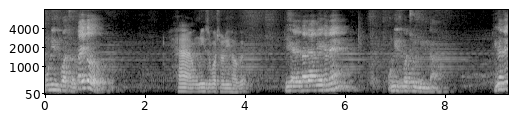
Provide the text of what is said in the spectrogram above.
উনিশ বছর তাই তো? হ্যাঁ উনিশ বছরই হবে। ঠিক আছে তাহলে আমি এখানে উনিশ বছর লিখলাম। ঠিক আছে?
